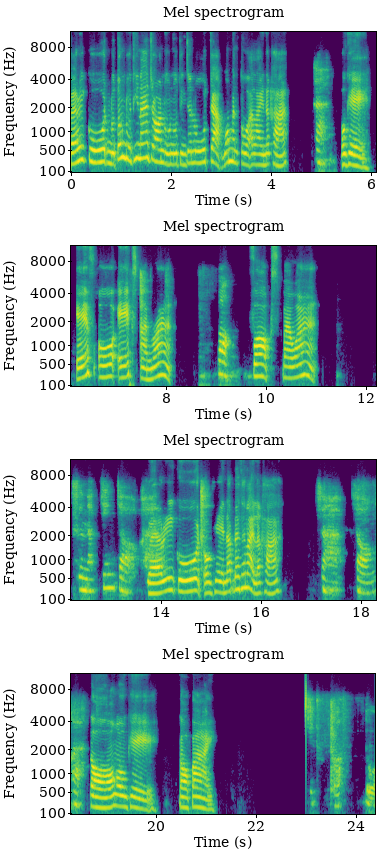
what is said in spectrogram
very good หนูต้องดูที่หน้าจอหนูหนูถึงจะรู้จักว่ามันตัวอะไรนะคะ ค่ะ โอเค F O X อ่านว่า frog fox แปลว่า สุนัขจิ้งจอกค่ะ very good โอเค นับได้เท่าไหร่แล้วคะสามสองค่ะ สองโอเค ต่อไป ตัว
